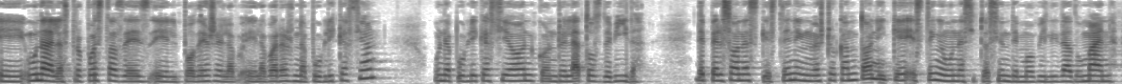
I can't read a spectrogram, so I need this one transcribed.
eh, una de las propuestas es el poder elaborar una publicación, una publicación con relatos de vida de personas que estén en nuestro cantón y que estén en una situación de movilidad humana.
